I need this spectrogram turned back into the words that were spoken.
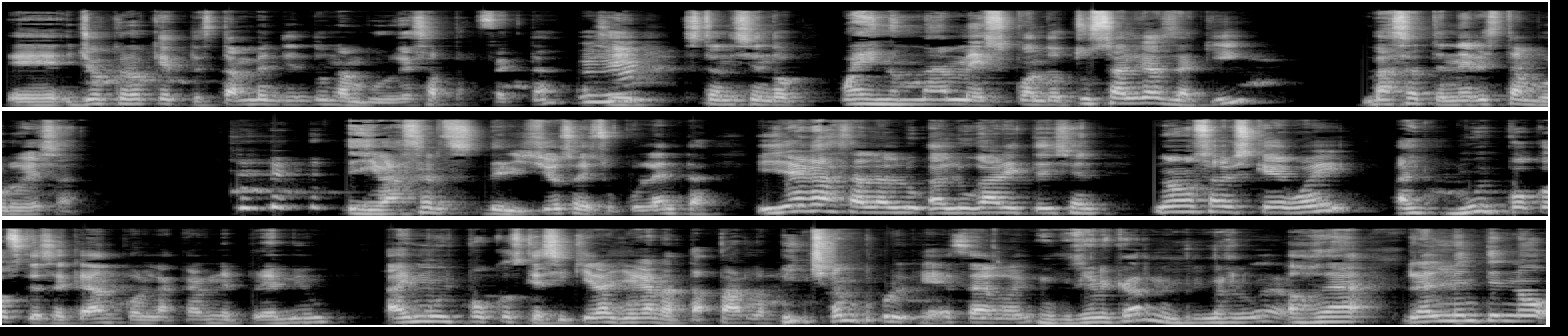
eh, yo creo que te están vendiendo una hamburguesa perfecta. Ujú. ¿sí? Te están diciendo, güey, no mames, cuando tú salgas de aquí, vas a tener esta hamburguesa. y va a ser deliciosa y suculenta. Y llegas la al lugar y te dicen, no, ¿sabes qué, güey? Hay muy pocos que se quedan con la carne premium. Hay muy pocos que siquiera llegan a tapar la pinche hamburguesa, güey. Como que tiene carne en primer lugar. O sea, realmente no.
